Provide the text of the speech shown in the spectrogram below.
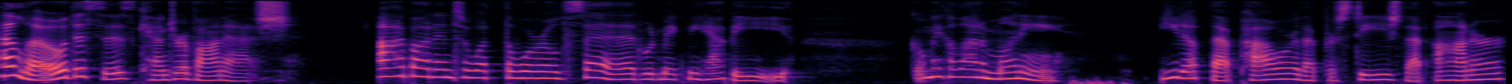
Hello, this is Kendra Von Esch. I bought into what the world said would make me happy. Go make a lot of money, eat up that power, that prestige, that honor,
